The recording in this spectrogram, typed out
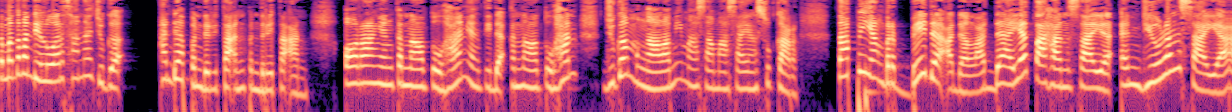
Teman-teman di luar sana juga ada penderitaan-penderitaan. Orang yang kenal Tuhan, yang tidak kenal Tuhan juga mengalami masa-masa yang sukar. Tapi yang berbeda adalah daya tahan saya, endurance saya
